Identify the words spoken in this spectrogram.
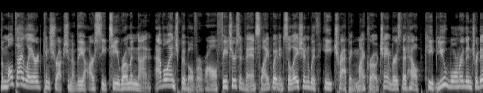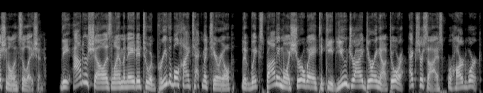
The multi-layered construction of the RCT Roman 9 Avalanche Bib overall features advanced lightweight insulation with heat-trapping micro chambers that help keep you warmer than traditional insulation. The outer shell is laminated to a breathable high-tech material that wicks body moisture away to keep you dry during outdoor exercise or hard work.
